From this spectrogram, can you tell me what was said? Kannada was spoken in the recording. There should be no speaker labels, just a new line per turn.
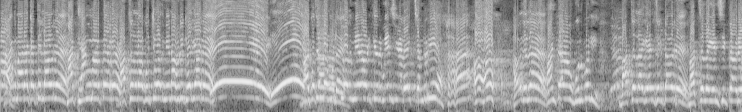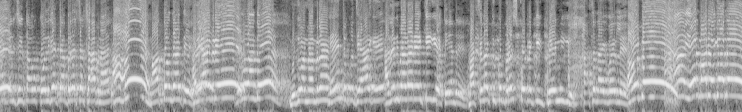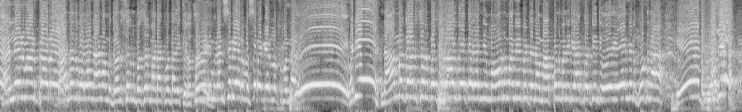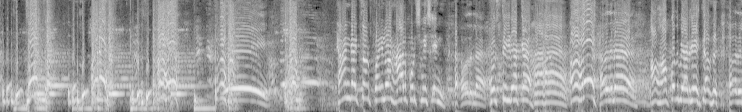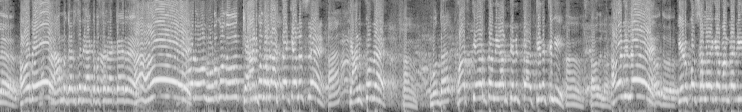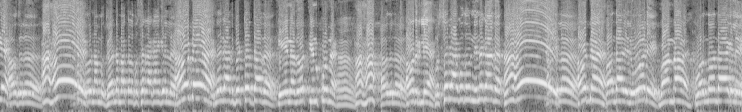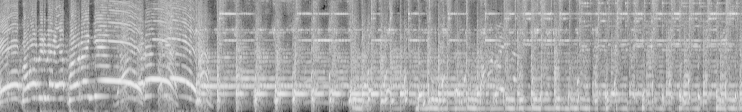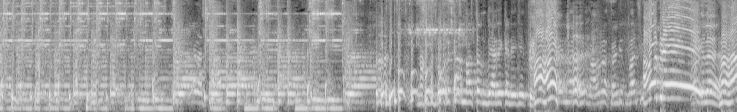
ಹಂಗ ಮಾಡಕತ್ತಿಲ್ಲ ಅವ್ರ.
ಮತ್ ಹೆಂಗ್ ಮಾಡ್ತಾರ?
ಹಚ್ಚದ್ರಾಗ ಹುಚ್ಚಿ ಹೋದ್ ಮೀನಾ ಹುಡುಕಿ ಹೋಗ್ಯಾರ.
ಮೀನಾ
ಏ
ಮೀನ್ ಸಿಗಲ್ಲ ಹೊಡಿಕಿದ್ರ ಚಂದ್ರಿ. ಆಹಾ
ಹೌದಿಲ್ಲ?
ಅಂತ ನಾವು ಗುಲ್ಗುಲಿ
ಬಚ್ಚದಾಗ ಏನ್ ಸಿಗ್ತಾವ್ರಿ?
ಬಚ್ಚಲ್ದಾಗ ಏನ್ ಸಿಗ್ತಾವ್ರಿ?
ಏನ್ ಸಿಗ್ತಾವ್? ಕೋಲ್ಗೆಟ್ಟ ಬ್ರಷ್ ಸಾಬನ. ಮತ್ತೊಂದ್ ಐತಿ. ಅದೇ ಒಂದು
ಇದು ಒಂದಂದ್ರ
ಮೇನ್ ತುಕ್ಕು ಜಾಗಿ
ಅದನ್ನ ಬೇಡ ರೀ ಆಕಿಗೆ
ಮತ್ತೇನ್ರಿ?
ಮಚ್ಚಲ ತಿಕ್ಕು ಬ್ರಷ್ ಕೊಡ್ರಕಿ ಪ್ರೇಮಿಗೆ.
ಹಸನಾಗಿ ಬರ್ಲಿ.
ಹೌದು.
ಏನ್ ಮಾಡಿ ಹೋಗ್ಯಾರ
ಅಲ್ಲೇನ್ ಮಾಡ್ತಾರ?
ಅಂದದ್ ಬರ ನಾ ನಮ್ಮ ಗಣಸರ್ನ ಬಸರ್ ಮಾಡಾಕ್ ಬಂದಾಳಿ ಕಿರತ
ನಿಮ್ಗೆ ಅನ್ಸರಿ ಯಾರು ಬಂದಾಳೆ ಬಂದ ಅಡಿಯೇ
ನಮ್ಮ ಗಣಸರ್ ಬಸರ್ ಆಗ್ಬೇಕಾರ ನಿಮ್ಮ ಅವನ ಮನೆ ಬಿಟ್ಟು ನಮ್ಮ ಅಪ್ಪನ ಮನೆಗೆ ಯಾಕೆ ಬರ್ತಿದ್ವಿ ಏನ್ ನಿನ್ ಗುದ್ನ.
ಏ ಹೆಂಗಾಯ್ತು ನೋಡ್ ಪೈಲೋನ್ ಹಾಲು ಕುಡಿಸಿ ಮಿಷಿನ್.
ಹೌದಲ್ಲ.
ಕುಸ್ತಿ ಹಿಡಿಯಕ?
ಹೌದಿಲ್ಲ.
ಅವ್ ಹಾಕೋದ್ ಬ್ಯಾರೆ ಐತೆ ಅದು.
ಹೌದಿಲ್ಲ.
ಹೌದು.
ನಮ್ಮ ಗಂಡಸರ್ ಯಾಕೆ ಬಸರ್ ಹಾಕಾರ
ಆಹಾ!
ನೋಡು ಹುಡುಗುದು ಕ್ಯಾನ್ಕುದ
ಅಷ್ಟ ಕೆಲಸ? ಕ್ಯಾನ್ಕೋದ.
ಹಾ ಕೇರ್
ಹೊತ್ತೇರ್ತಾನ ಎರಡು ತಿನ್ ತಿನ್ನಕಲಿ
ಹೌದಿಲ್ಲ.
ಹೌದಿಲ್ಲ.
ಹೌದು.
ತಿನ್ಕೋ ಸಲುವಾಗಿ ಬಂದದಿಯ
ಹೌದಿಲ್ಲ. ನಮ್ಮ ಗಂಡ ಮಕ್ಕಳ ಬಸರ್ ಆಗಂಗಿಲ್ಲ.
ಹೌದು.
ನನಗ ಅದ್ ಬಿಟ್ಟದ್ದ ಅದ.
ಏನದು? ತಿನ್ಕೋದ.
ಹೌದಿಲ್ಲ.
ಹೌದ್ರಲ್ಲಿ?
ಬಸರ್ ಆಗೋದು ನಿನಗಾದ?
ಹೌದ.
ಬಂದಾಳಿ ಓಡಿ.
ಬಂದಾಳ.
ಒಂದೊಂದಾಗಲಿ.
ಏ ಭವ ಬಿಡ್ಬೇಡ ಭವರಂಗಿ ಹಾ ಹಾ. ಹೌದ್ರಿ? ಹಾ, ಹಾ.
